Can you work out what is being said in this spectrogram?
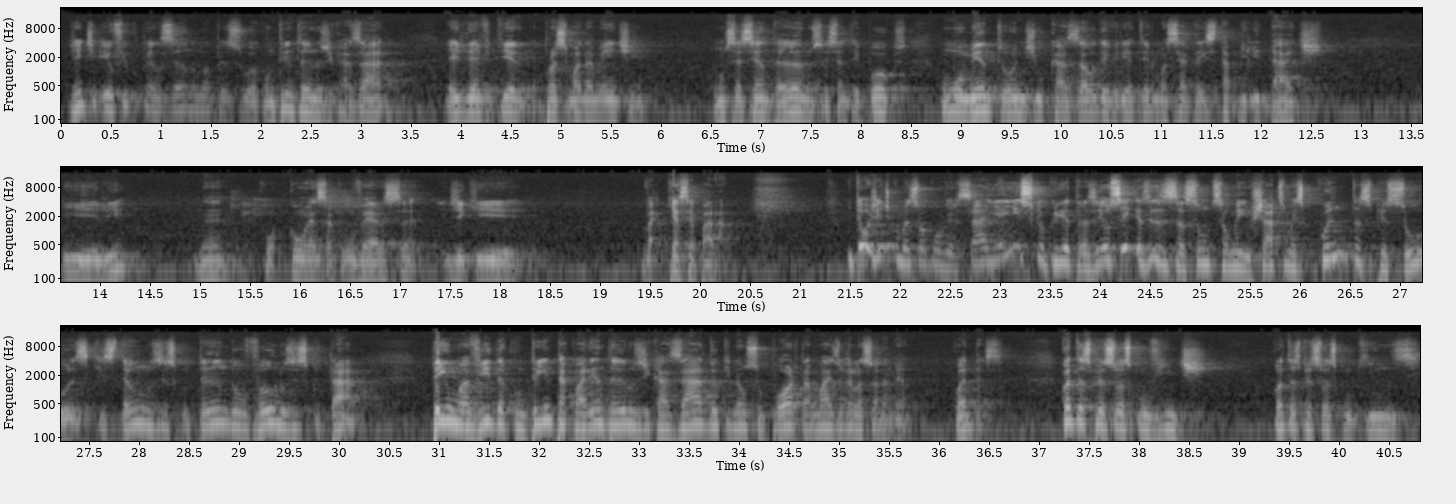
Gente, eu fico pensando uma pessoa com 30 anos de casado, ele deve ter aproximadamente uns 60 anos, 60 e poucos, um momento onde o casal deveria ter uma certa estabilidade. E ele, né, com, essa conversa de que vai, quer separar. Então a gente começou a conversar e é isso que eu queria trazer. Eu sei que às vezes esses assuntos são meio chatos, mas quantas pessoas que estão nos escutando ou vão nos escutar tem uma vida com 30, 40 anos de casado que não suporta mais o relacionamento? Quantas? Quantas pessoas com 20? Quantas pessoas com 15?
